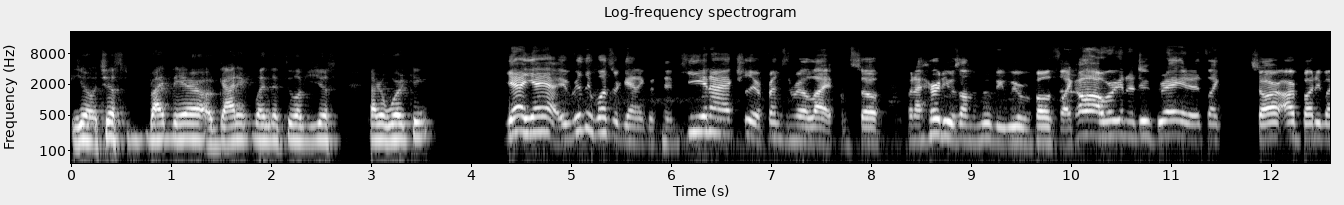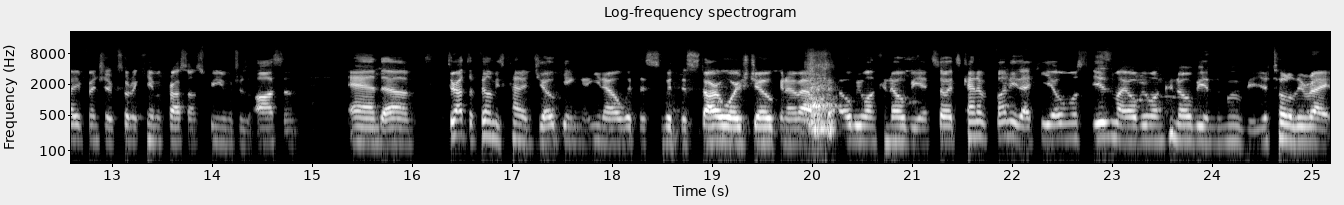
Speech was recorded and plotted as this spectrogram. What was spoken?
you know just right there organic when the two of you just started working? Yeah, yeah, yeah. It really was organic with him. He and I actually are friends in real life, and so when I heard he was on the movie, we were both like, "Oh, we're gonna do great!" And it's like so our, our buddy buddy friendship sort of came across on screen, which was awesome. And um, throughout the film, he's kind of joking, you know, with this with the Star Wars joke and about Obi Wan Kenobi. And so it's kind of funny that he almost is my Obi Wan Kenobi in the movie. You're totally right.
